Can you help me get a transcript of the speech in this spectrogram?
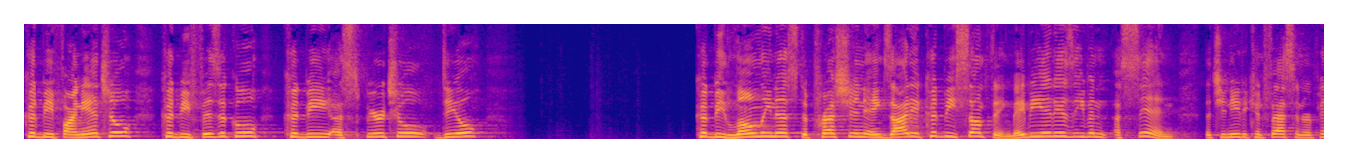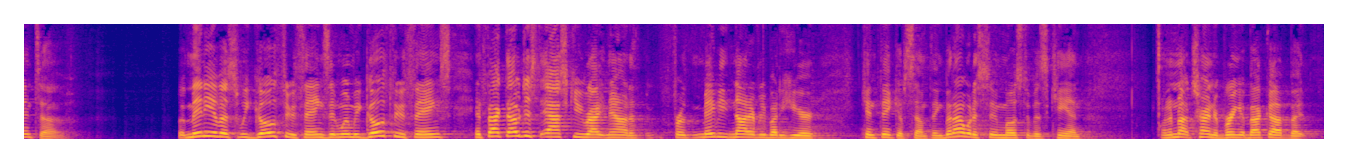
Could be financial, could be physical, could be a spiritual deal. Could be loneliness, depression, anxiety. It could be something. Maybe it is even a sin that you need to confess and repent of. But many of us, we go through things, and when we go through things, in fact, I would just ask you right now, to, for maybe not everybody here can think of something, but I would assume most of us can. And I'm not trying to bring it back up, but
